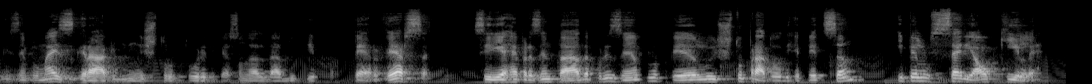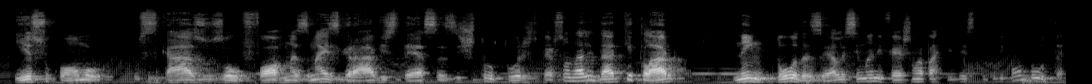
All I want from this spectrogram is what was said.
O exemplo mais grave de uma estrutura de personalidade do tipo perversa seria representada, por exemplo, pelo estuprador de repetição e pelo serial killer. Isso como os casos ou formas mais graves dessas estruturas de personalidade, que, claro, nem todas elas se manifestam a partir desse tipo de conduta.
